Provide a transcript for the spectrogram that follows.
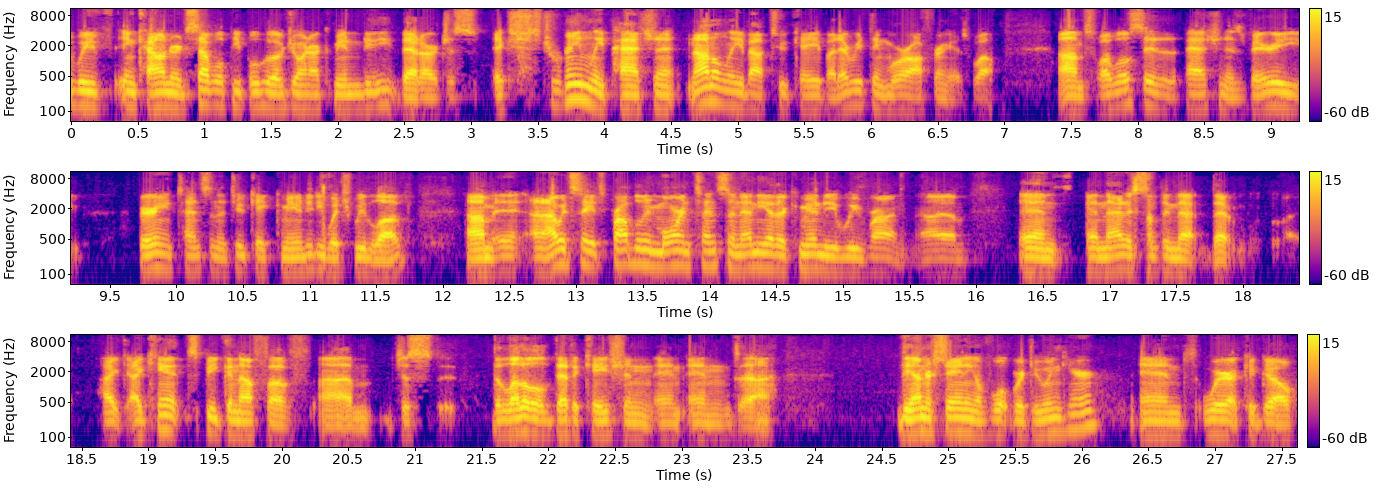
we've encountered several people who have joined our community that are just extremely passionate, not only about 2K, but everything we're offering as well. Um, so I will say that the passion is very, very intense in the 2K community, which we love. Um, and, and, I would say it's probably more intense than any other community we've run. Um, and and that is something that that I, I can't speak enough of. Um, just the level of dedication and and uh, the understanding of what we're doing here and where it could go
